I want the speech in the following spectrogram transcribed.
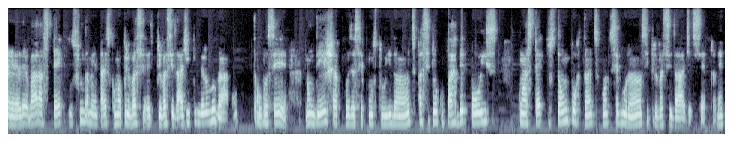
é, levar aspectos fundamentais como a privacidade em primeiro lugar. Né? Então você não deixa a coisa ser construída antes para se preocupar depois com aspectos tão importantes quanto segurança e privacidade, etc. Né?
